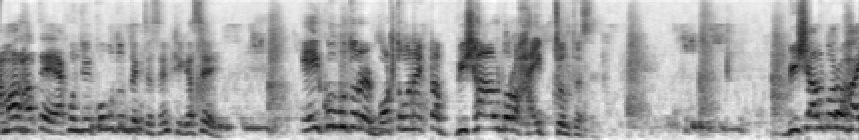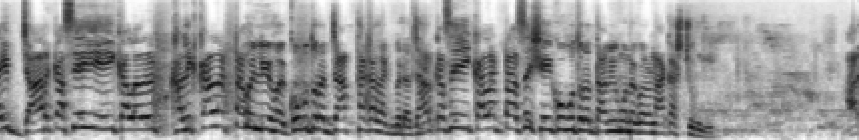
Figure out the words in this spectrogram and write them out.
আমার হাতে এখন যে কবুতর দেখতেছেন ঠিক আছে? এই কবুতরের বর্তমানে একটা বিশাল বড় হাইপ চলতেছে। বিশাল বড় হাইপ যার কাছেই এই কালারের খালি কালারটা হইলেই হয়, কবুতরের জাত থাকা লাগবে না। যার কাছে এই কালারটা আছে, সেই কবুতরের দামই মনে করেন আকাশচুঙ্গি আর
